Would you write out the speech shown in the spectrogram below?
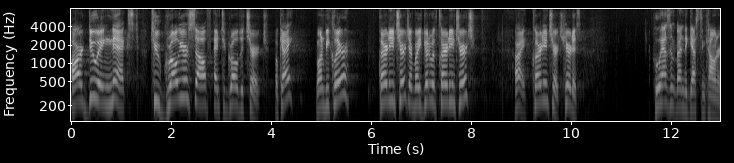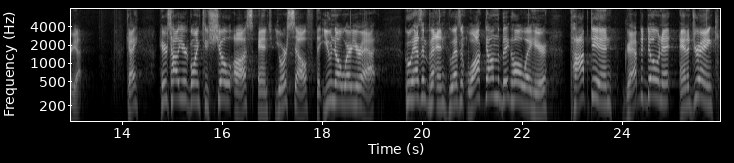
are doing next to grow yourself and to grow the church. Okay? You want to be clear? Clarity in church? Everybody good with clarity in church? All right, clarity in church. Here it is. Who hasn't been to guest encounter yet? Okay? Here's how you're going to show us and yourself that you know where you're at. Who hasn't been, who hasn't walked down the big hallway here, popped in, grabbed a donut and a drink,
